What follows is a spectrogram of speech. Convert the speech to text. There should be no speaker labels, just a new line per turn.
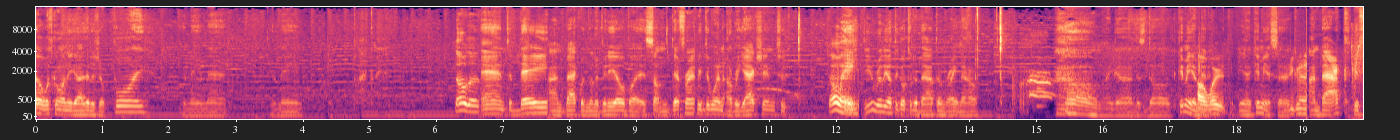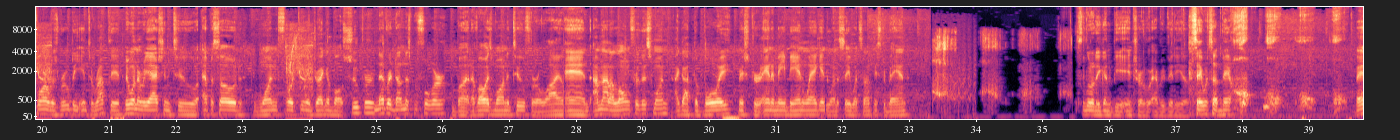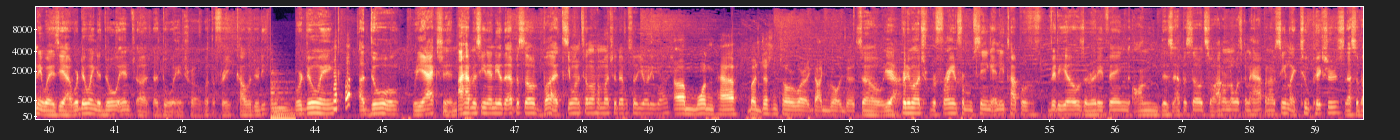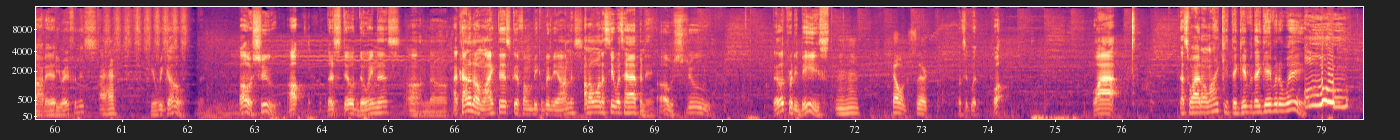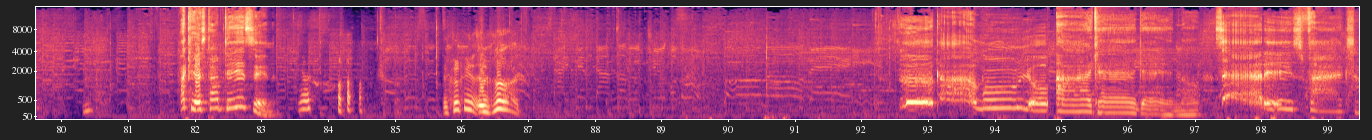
Yo, what's going on, you guys? It is your boy, your main man, your main black man, Nola. And today, I'm back with another video, but it's something different. We're doing a reaction to... Oh, wait! Do you really have to go to the bathroom right now? Oh my god, this dog. Give me a
oh,
minute.
Oh, wait.
Yeah, give me a sec. I'm back. Before I was rudely interrupted, doing a reaction to episode 114 of Dragon Ball Super. Never done this before, but I've always wanted to for a while. And I'm not alone for this one. I got the boy, Mr. Anime Bandwagon. You want to say what's up, Mr. Band? It's literally going to be an intro for every video. Say what's up, man. But anyways, yeah, we're doing a dual in uh, a dual intro. What the freak? Call of Duty. We're doing a dual reaction. I haven't seen any of the episode, but you want to tell them how much of the episode you already watched?
Um, more than half, but just until where it got really good.
So yeah, pretty much refrain from seeing any type of videos or anything on this episode. So I don't know what's gonna happen. I've seen like two pictures. That's about it. You ready for this?
Uh-huh.
Here we go. Oh shoot. Oh, they're still doing this? Oh no. I kind of don't like this if I'm gonna be completely honest. I don't want to see what's happening. Oh shoot. They look pretty beast.
Mm-hmm. Kel looks sick.
What's it? What? What? Why? That's why I don't like it. They give. They gave it away. Ooh! I can't stop dancing.
The cookies is good.
Can't get no satisfaction.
